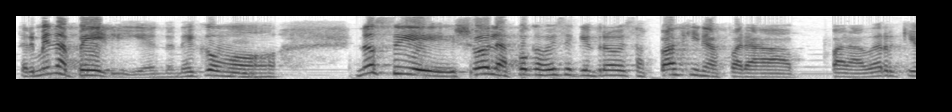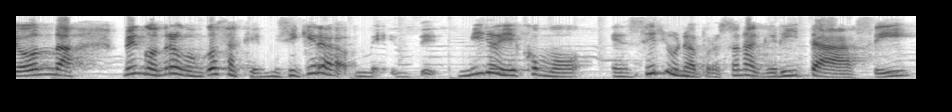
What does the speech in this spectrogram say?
tremenda peli, ¿entendés? Como, no sé, yo las pocas veces que he entrado a esas páginas para, para ver qué onda, me he encontrado con cosas que ni siquiera miro y es como, ¿en serio una persona grita así?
